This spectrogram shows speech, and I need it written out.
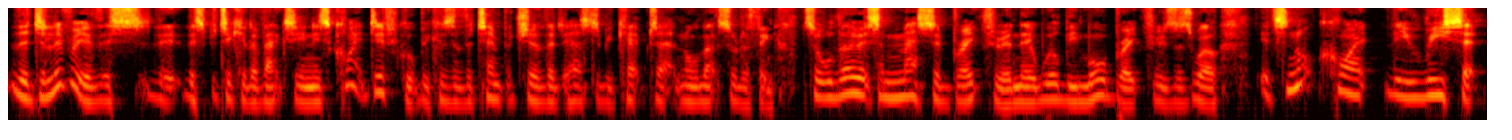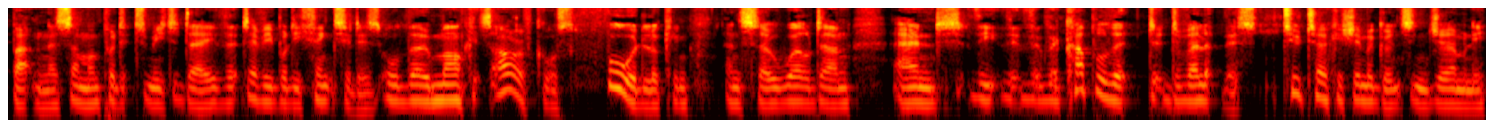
the delivery of this, this particular vaccine is quite difficult because of the temperature that it has to be kept at and all that sort of thing. So although it's a massive breakthrough and there will be more breakthroughs as well, it's not quite the reset button, as someone put it to me today, that everybody thinks it is. Although markets are, of course, forward looking and so well done. And the, the, the couple that d- developed this, two Turkish immigrants in Germany,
